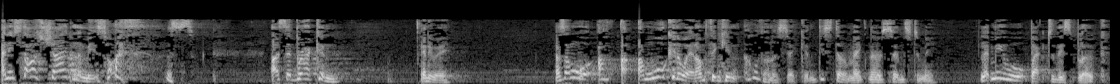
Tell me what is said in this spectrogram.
And he starts shouting at me. So I, I said, Bracken. Anyway, as I'm, I'm walking away and I'm thinking, hold on a second, this don't make no sense to me. Let me walk back to this bloke.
